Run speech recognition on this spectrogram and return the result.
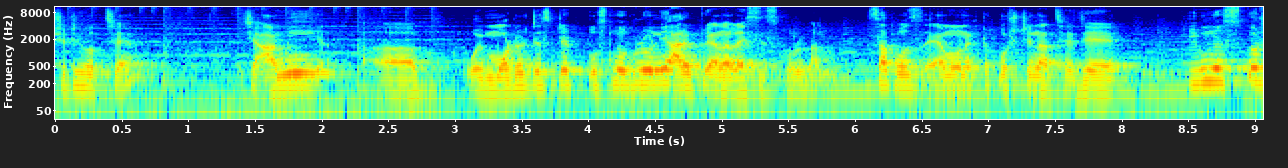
সেটি হচ্ছে যে আমি ওই মডেল টেস্টের প্রশ্নগুলো নিয়ে আরেকটু অ্যানালাইসিস করলাম। সাপোজ এমন একটা কোশ্চেন আছে যে ইউনেস্কোর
